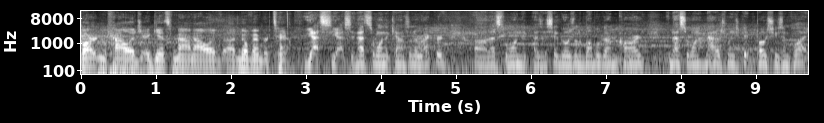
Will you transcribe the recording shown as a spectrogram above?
Barton College against Mount Olive uh, November 10th. Yes, yes. And that's the one that counts on the record. Uh, that's the one that, as I said, goes on the bubblegum card. And that's the one that matters when he's getting postseason play.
